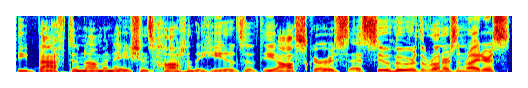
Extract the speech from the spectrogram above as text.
the BAFTA nominations, hot on the heels of the Oscars. Uh, Sue, who are the runners and writers?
